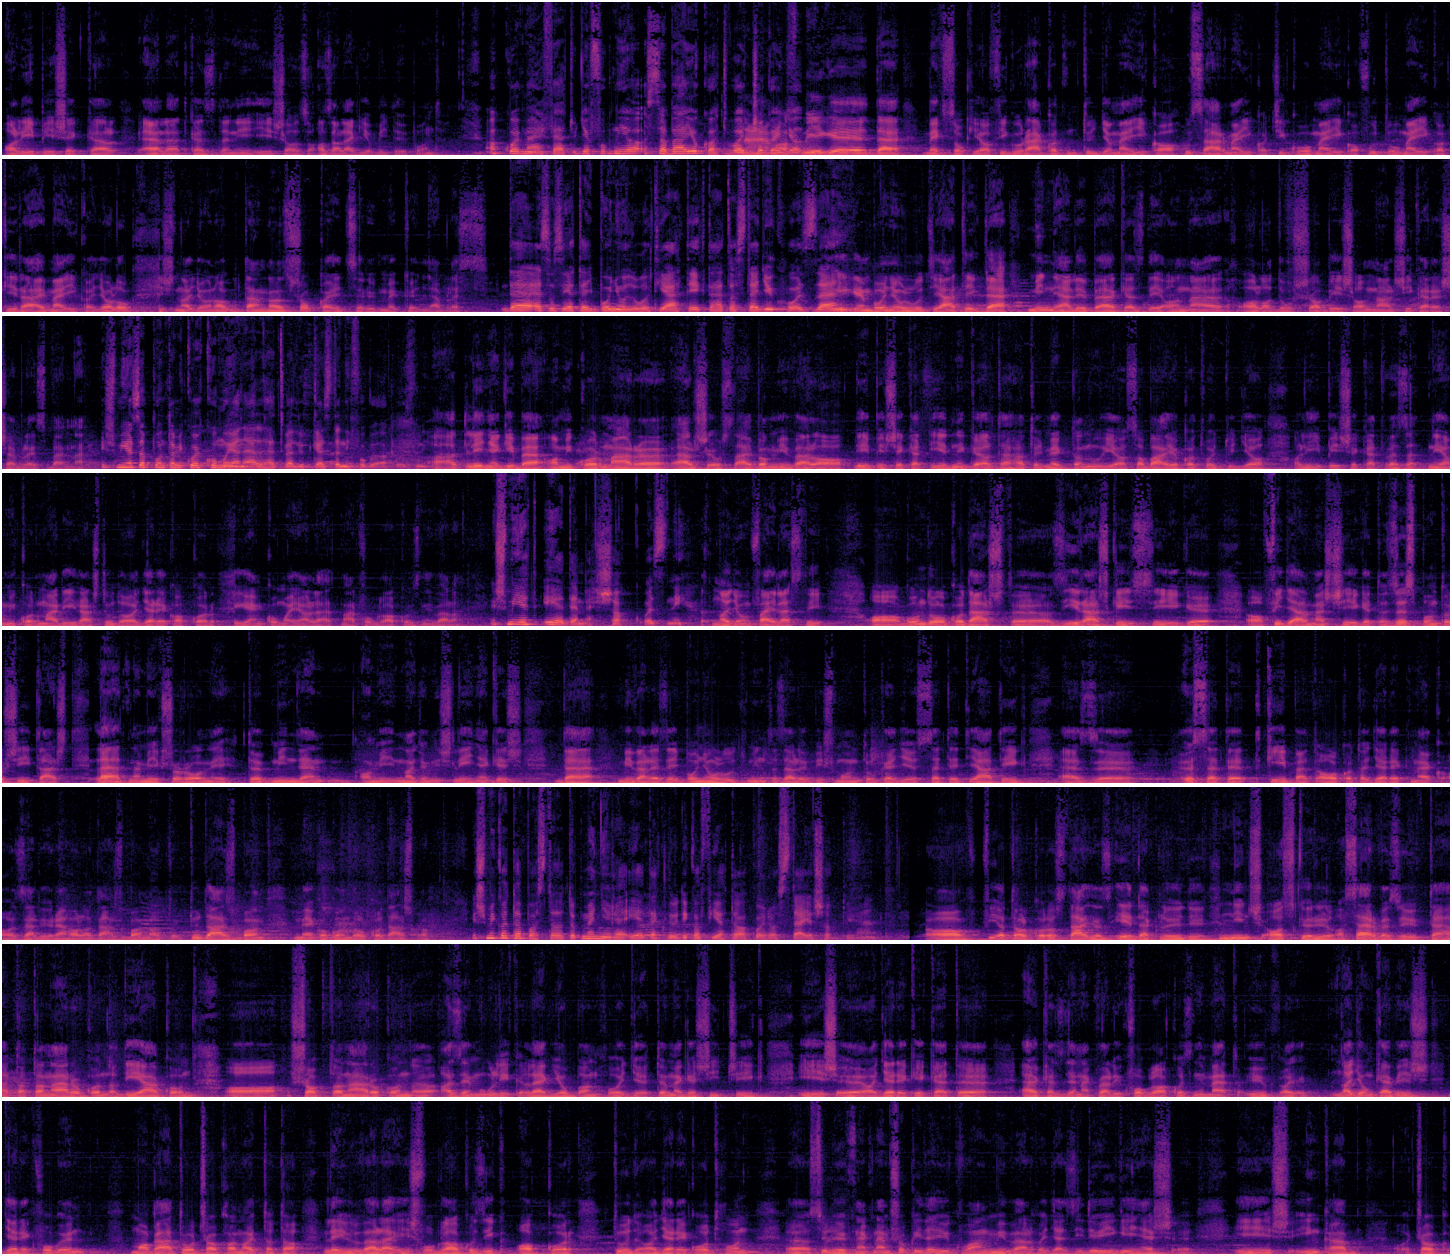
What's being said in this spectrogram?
a lépésekkel el lehet kezdeni, és az, az a legjobb időpont. Akkor már fel tudja fogni a szabályokat, vagy Nem, csak egy... A... még, de megszokja a figurákat, tudja melyik a huszár, melyik a csikó, melyik a futó, melyik a király, melyik a gyalog, és nagyon utána az sokkal egyszerűbb, meg könnyebb lesz de ez azért egy bonyolult játék, tehát azt tegyük hozzá. Igen, bonyolult játék, de minél előbb elkezdi, annál aladósabb és annál sikeresebb lesz benne. És mi az a pont, amikor komolyan el lehet velük kezdeni foglalkozni? Hát lényegében, amikor már első osztályban, mivel a lépéseket írni kell, tehát hogy megtanulja a szabályokat, hogy tudja a lépéseket vezetni, amikor már írás tud a gyerek, akkor igen komolyan lehet már foglalkozni vele és miért érdemes sakkozni? Nagyon fejleszti a gondolkodást, az íráskészség, a figyelmességet, az összpontosítást. Lehetne még sorolni több minden, ami nagyon is lényeges, de mivel ez egy bonyolult, mint az előbb is mondtuk, egy összetett játék, ez összetett képet alkot a gyereknek az előrehaladásban, a tudásban, meg a gondolkodásban. És mik a tapasztalatok, mennyire érdeklődik a fiatal korosztály a sakk iránt? A fiatal korosztály az érdeklődő, nincs az körül a szervezők, tehát a tanárokon, a diákon, a saktanárokon azért múlik legjobban, hogy tömegesítsék, és a gyerekeket elkezdenek velük foglalkozni, mert ők nagyon kevés gyerek fog ön magától, csak ha nagy tata leül vele és foglalkozik, akkor tud a gyerek otthon. A szülőknek nem sok idejük van, mivel hogy ez időigényes, és inkább csak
